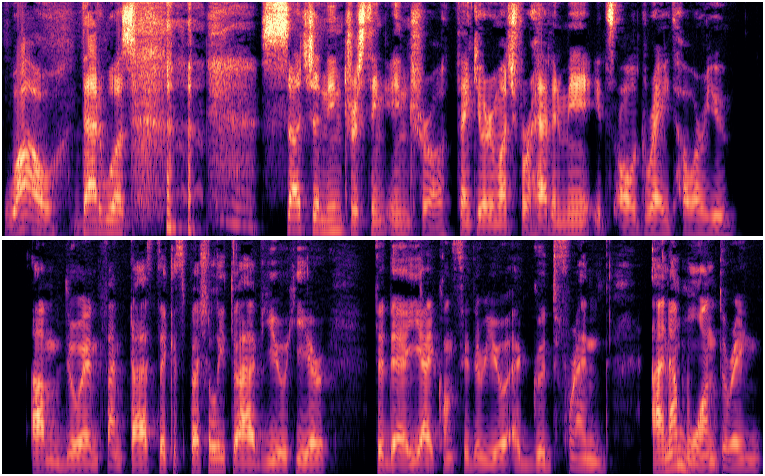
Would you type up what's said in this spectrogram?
Wow, that was such an interesting intro. Thank you very much for having me. It's all great. How are you? I'm doing fantastic, especially to have you here today. I consider you a good friend. And I'm wondering,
